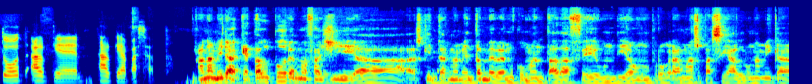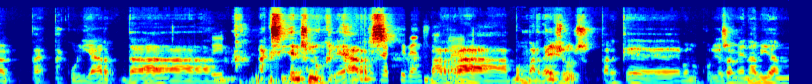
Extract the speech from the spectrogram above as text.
tot el que, el que ha passat. Anna, mira, aquest el podrem afegir a... És que internament també vam comentar de fer un dia un programa especial una mica pe- peculiar d'accidents nuclears D'accidents barra bombardejos, perquè, bueno, curiosament havíem,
